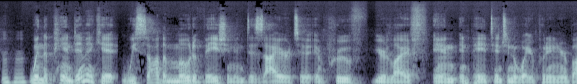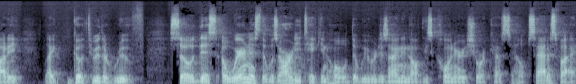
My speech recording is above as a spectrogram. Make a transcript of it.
Mm-hmm. When the pandemic hit, we saw the motivation and desire to improve your life and, and pay attention to what you're putting in your body like go through the roof. So this awareness that was already taking hold that we were designing all these culinary shortcuts to help satisfy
